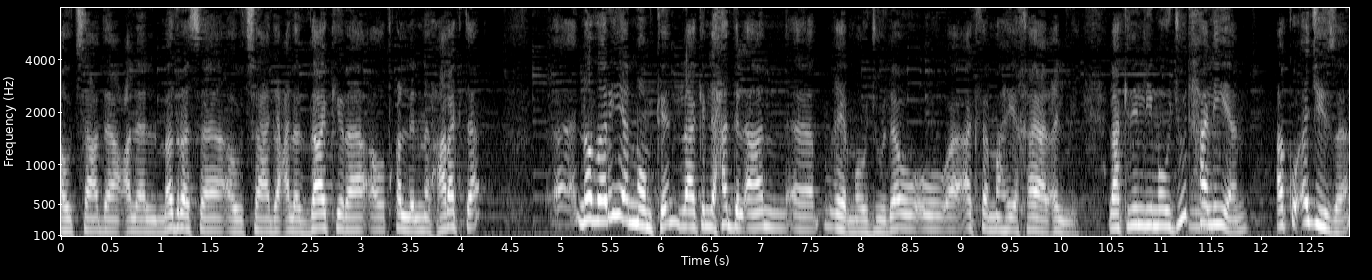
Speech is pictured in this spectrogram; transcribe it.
أو تساعده على المدرسة أو تساعده على الذاكرة أو تقلل من حركته. آه، نظريا ممكن لكن لحد الآن آه، غير موجودة و- وأكثر ما هي خيال علمي. لكن اللي موجود حاليا أكو أجهزة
